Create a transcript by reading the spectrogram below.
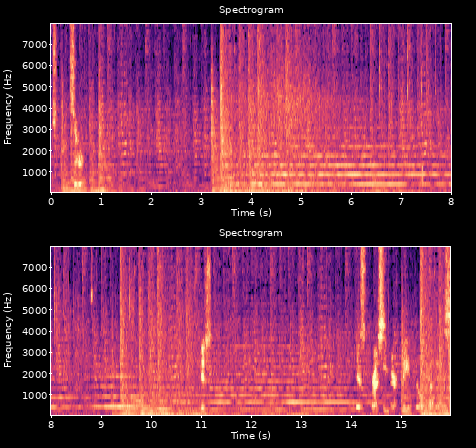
Just Consider. Just, just pressing their faith real fast.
